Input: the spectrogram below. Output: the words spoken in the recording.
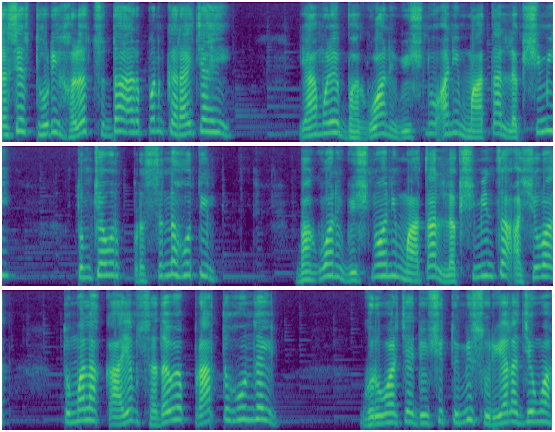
तसेच थोडी हळदसुद्धा अर्पण करायची आहे. यामुळे भगवान विष्णू आणि माता लक्ष्मी तुमच्यावर प्रसन्न होतील. भगवान विष्णू आणि माता लक्ष्मींचा आशीर्वाद तुम्हाला कायम सदैव प्राप्त होऊन जाईल. गुरुवारच्या दिवशी तुम्ही सूर्याला जेव्हा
